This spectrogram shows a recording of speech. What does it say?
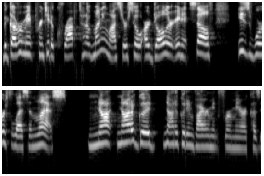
the government printed a crap ton of money last year. So our dollar in itself is worth less and less not not a good not a good environment for America's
